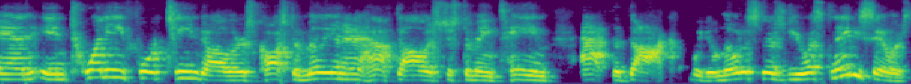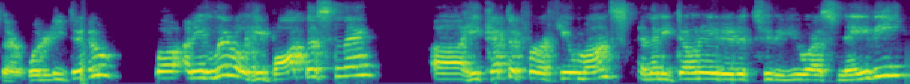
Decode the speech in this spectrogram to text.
And in 2014 dollars, cost a million and a half dollars just to maintain at the dock. Well, you'll notice there's US Navy sailors there. What did he do? Well, I mean, literally, he bought this thing uh, he kept it for a few months and then he donated it to the US Navy,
